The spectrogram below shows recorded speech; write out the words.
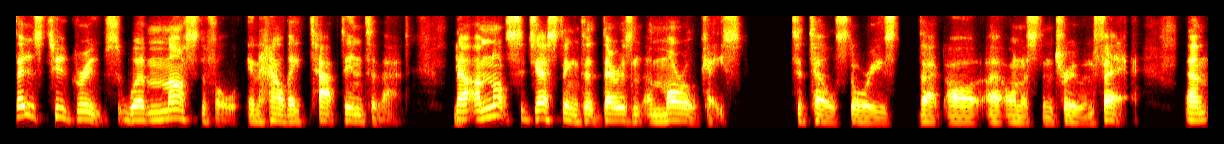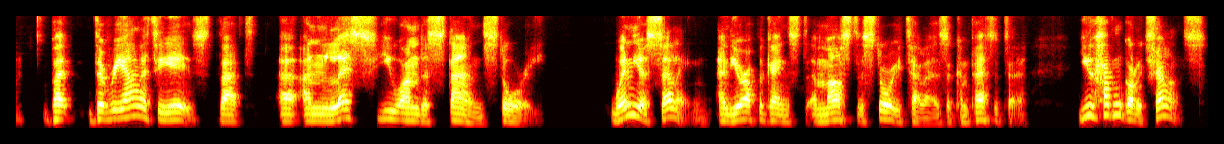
those two groups were masterful in how they tapped into that. Now, I'm not suggesting that there isn't a moral case to tell stories that are uh, honest and true and fair. Um, but the reality is that uh, unless you understand story, when you're selling and you're up against a master storyteller as a competitor, you haven't got a chance.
